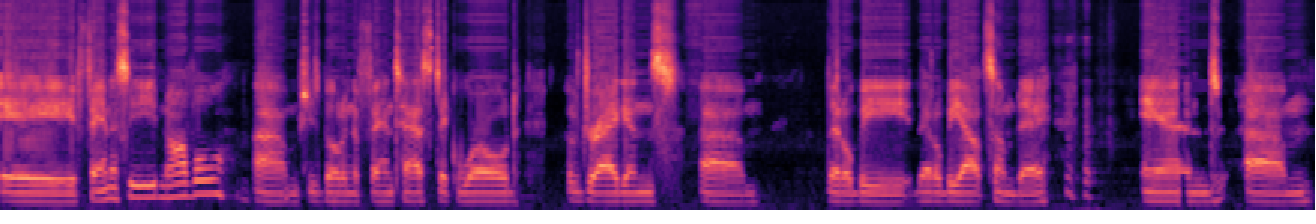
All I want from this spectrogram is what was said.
a fantasy novel. Um, she's building a fantastic world of dragons um, that'll be that'll be out someday. And um,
